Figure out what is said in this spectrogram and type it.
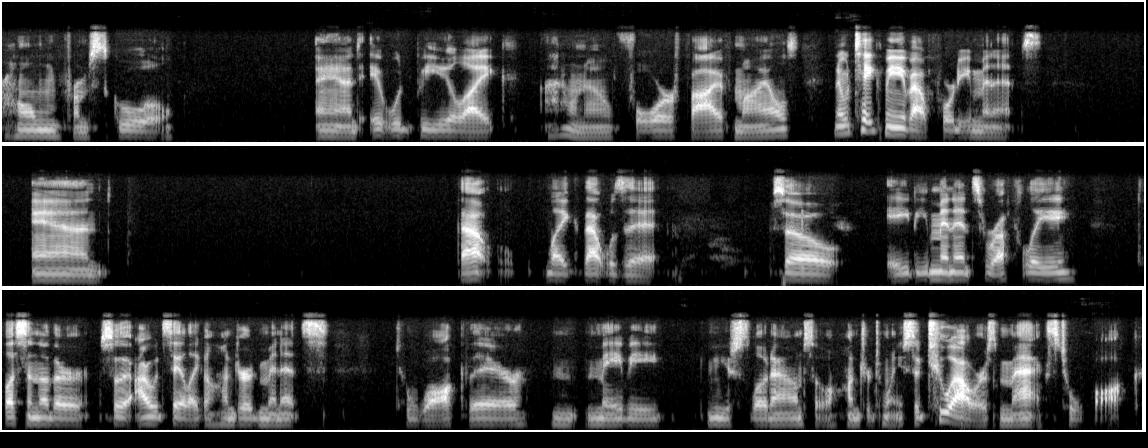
home from school, and it would be like I don't know, four or five miles, and it would take me about 40 minutes. And that like that was it. So 80 minutes roughly, plus another. So I would say like 100 minutes to walk there. Maybe you slow down, so 120. So two hours max to walk,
